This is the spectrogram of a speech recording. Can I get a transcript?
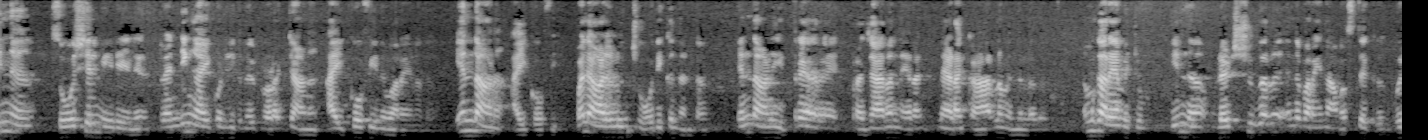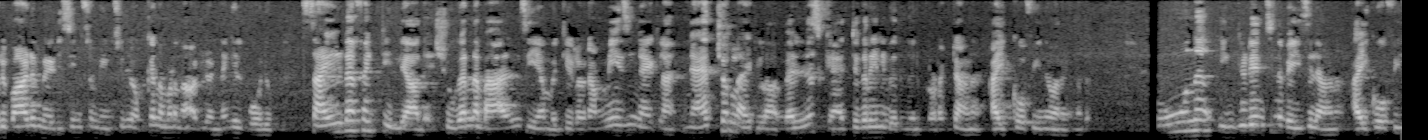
ഇന്ന് സോഷ്യൽ മീഡിയയിൽ ട്രെൻഡിങ് ആയിക്കൊണ്ടിരിക്കുന്ന ഒരു പ്രൊഡക്റ്റ് ആണ് ഐ കോഫി എന്ന് പറയുന്നത്. എന്താണ് ഐ കോഫി? പല ആളുകളും ചോദിക്കുന്നുണ്ട്. എന്താണ് ഇത്രയേറെ പ്രചാരം നേടാൻ നേടാൻ കാരണം എന്നുള്ളത്? നമുക്കറിയാൻ പറ്റും. ഇന്ന് ബ്ലഡ് ഷുഗർ എന്ന് പറയുന്ന അവസ്ഥക്ക് ഒരുപാട് മെഡിസിൻസും ഇൻസുലിനും ഒക്കെ നമ്മുടെ നാട്ടിലുണ്ടെങ്കിൽ പോലും സൈഡ് എഫക്റ്റ് ഇല്ലാതെ ഷുഗറിനെ ബാലൻസ് ചെയ്യാൻ പറ്റിയിട്ടുള്ള ഒരു അമേസിംഗ് ആയിട്ടുള്ള നാച്ചുറൽ ആയിട്ടുള്ള വെൽനസ് കാറ്റഗറിയിൽ വരുന്ന ഒരു പ്രൊഡക്റ്റ് ആണ് ഐ കോഫി എന്ന് പറയുന്നത്. മൂന്ന് ഇൻഗ്രീഡിയൻസിന്റെ ബേസിലാണ് ഐ കോഫി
